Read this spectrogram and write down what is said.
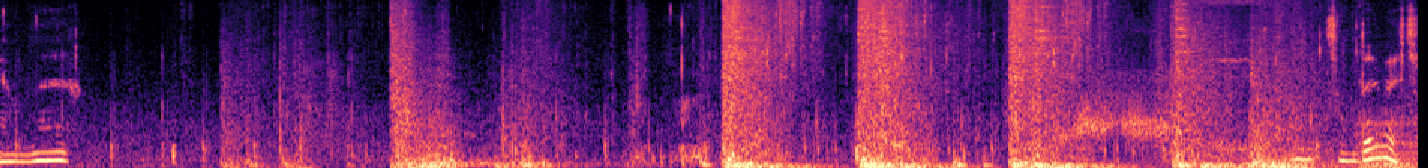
Down there. Let's undo it.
